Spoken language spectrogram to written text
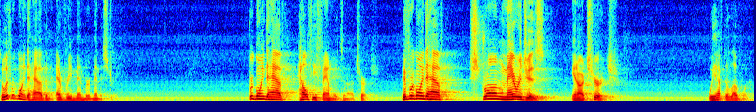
So, if we're going to have an every member ministry, if we're going to have healthy families in our church, if we're going to have strong marriages in our church, we have to love one another.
